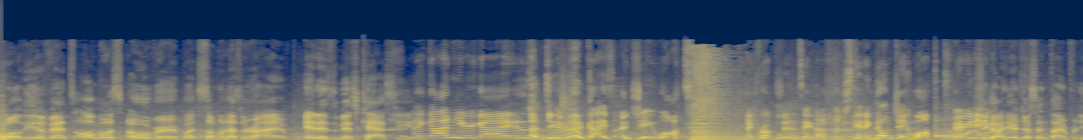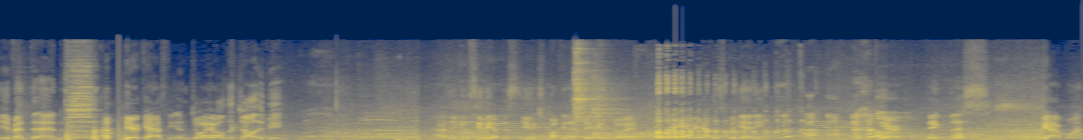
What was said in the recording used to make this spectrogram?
Well, the event's almost over, but someone has arrived. It is Miss Cassie. I got here, guys. Dude, guys, I jaywalked. I probably shouldn't say that. I'm just kidding. Don't jaywalk. It's very She dangerous. got here just in time for the event to end. here, Cassie, enjoy all the Jollibee. As you can see, we have this huge bucket of chicken, Joy. Over here, we have the spaghetti. Here, take this, grab one,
